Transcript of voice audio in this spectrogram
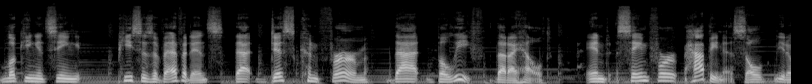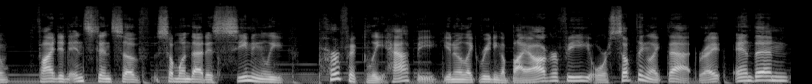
looking and seeing pieces of evidence that disconfirm that belief that I held. And same for happiness. I'll, you know, find an instance of someone that is seemingly perfectly happy, you know, like reading a biography or something like that, right? And then,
